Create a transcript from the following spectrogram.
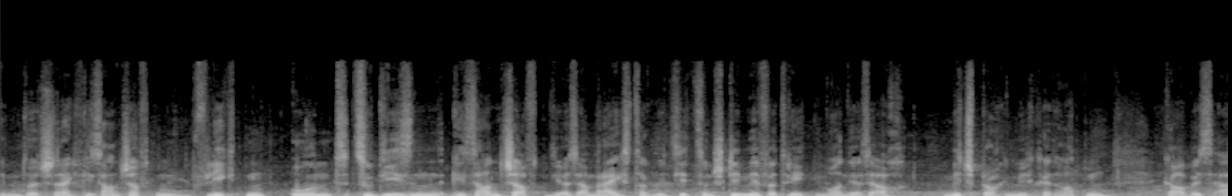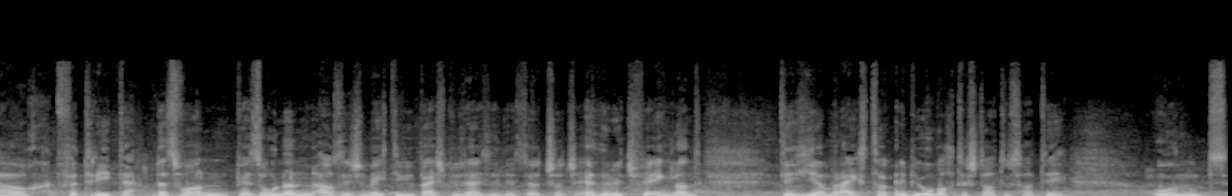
im Deutschen Reich Gesandtschaften pflegten. Und zu diesen Gesandtschaften, die also am Reichstag mit Sitz und Stimme vertreten waren, die also auch Mitsprachemöglichkeit hatten, gab es auch Vertreter. Das waren Personen, ausländische Mächte, wie beispielsweise der George Etheridge für England, der hier am Reichstag einen Beobachterstatus hatte und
